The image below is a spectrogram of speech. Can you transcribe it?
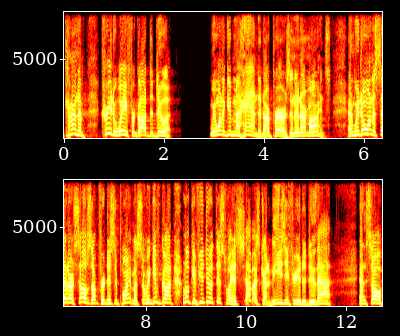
kind of create a way for God to do it. We want to give him a hand in our prayers and in our minds. And we don't want to set ourselves up for disappointment. So we give God, look, if you do it this way, it's, that must got to be easy for you to do that. And so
